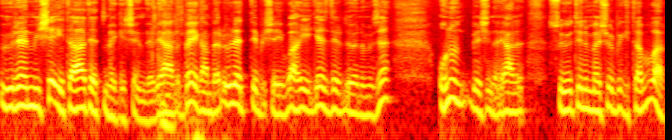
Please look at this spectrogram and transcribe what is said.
üremişe itaat etmek içindir. Yani peygamber üretti bir şeyi, vahiy gezdirdi önümüze. Onun peşinde yani Suyuti'nin meşhur bir kitabı var.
